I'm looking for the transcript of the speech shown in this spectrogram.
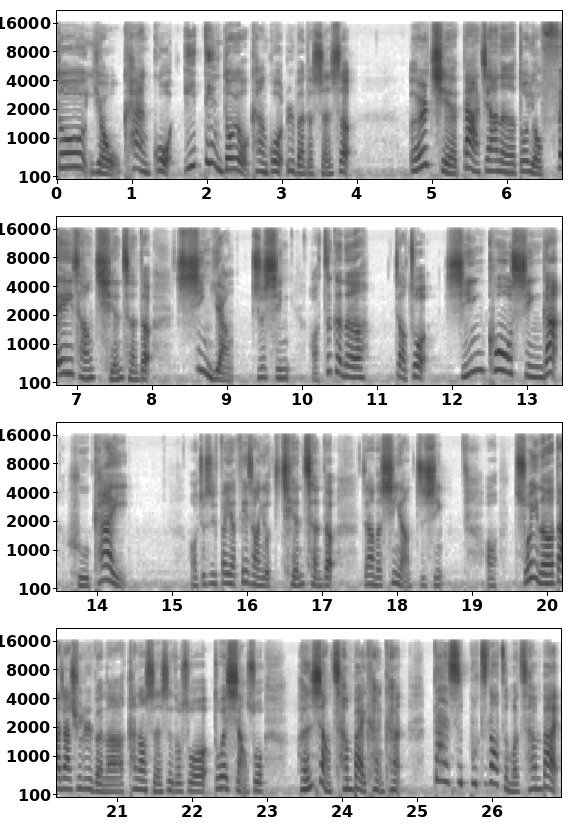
都有看过，一定都有看过日本的神社，而且大家呢都有非常虔诚的信仰之心。好，这个呢叫做。辛苦心感，护开，哦，就是非常非常有虔诚的这样的信仰之心，哦，所以呢，大家去日本呢，看到神社都说都会想说很想参拜看看，但是不知道怎么参拜，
